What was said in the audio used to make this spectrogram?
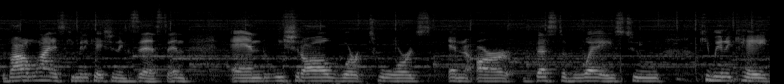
the bottom line is communication exists, and and we should all work towards in our best of ways to communicate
